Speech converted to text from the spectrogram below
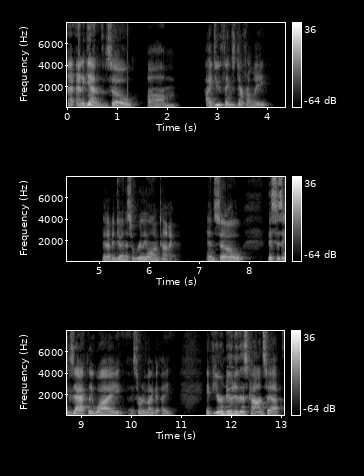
And again, so um, I do things differently that I've been doing this a really long time. And so this is exactly why sort of like I, if you're new to this concept,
